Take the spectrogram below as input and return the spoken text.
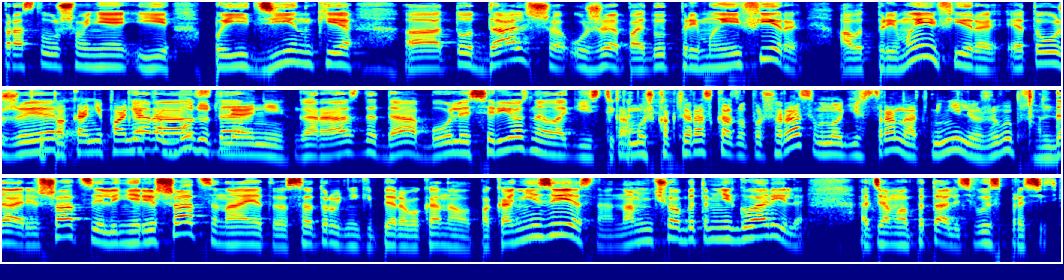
прослушивания и поединки, э, то дальше уже пойдут прямые эфиры. А вот прямые эфиры, это уже... И пока непонятно, гораздо, будут ли они. Гораздо, да, более серьезная логистика. Потому что, как ты рассказывал в прошлый раз, многие страны отменили уже выпуск. Да, решаться или не решаться на это сотрудники Первого канала, пока неизвестно. Нам ничего об этом не говорили, хотя мы пытались выспросить.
